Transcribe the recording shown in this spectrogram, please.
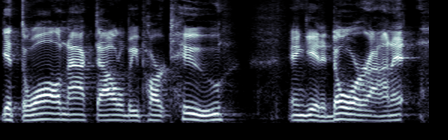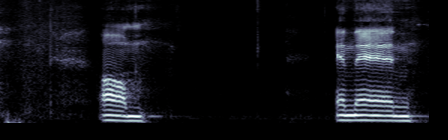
Get the wall knocked out will be part two and get a door on it. Um, and then,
